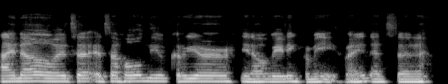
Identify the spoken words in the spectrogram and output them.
I know it's a it's a whole new career, you know, waiting for me, right? That's uh,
